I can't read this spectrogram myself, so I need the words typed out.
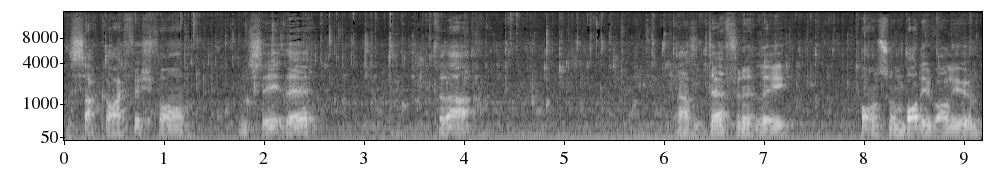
The Sakai fish farm you see it there? To that. That's definitely put on some body volume.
